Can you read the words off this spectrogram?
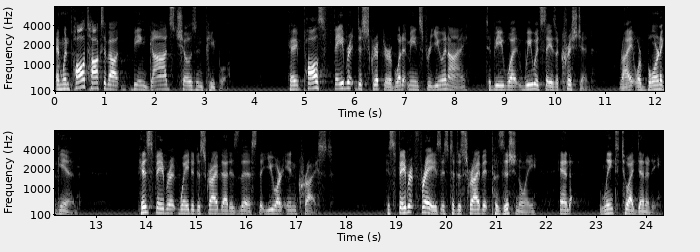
And when paul talks about being god's chosen people okay paul's favorite descriptor of what it means for you and i to be what we would say is a christian right? Or born again. His favorite way to describe that is this that you are in Christ. His favorite phrase is to describe it positionally and linked to identity.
